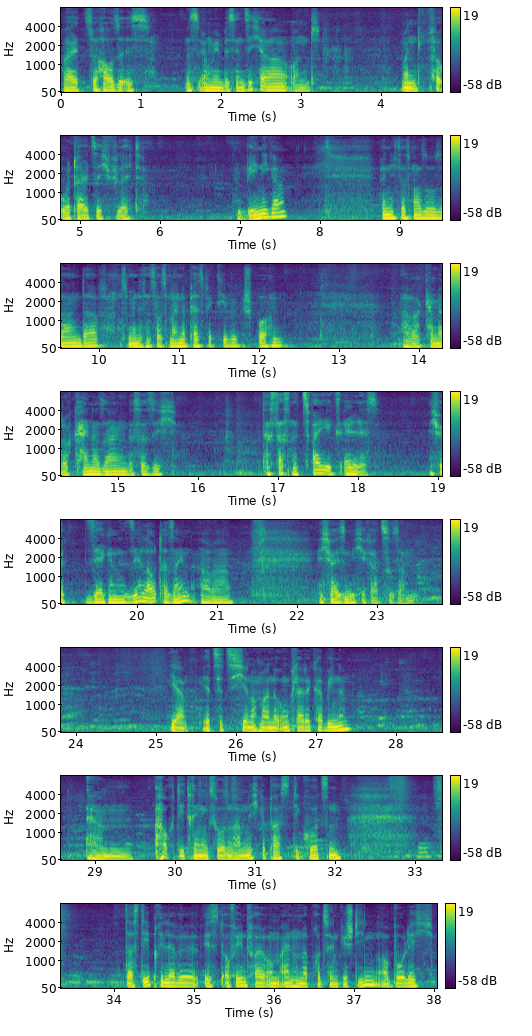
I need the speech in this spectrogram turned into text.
weil zu Hause ist es irgendwie ein bisschen sicherer und man verurteilt sich vielleicht weniger wenn ich das mal so sagen darf. Zumindest aus meiner Perspektive gesprochen. Aber kann mir doch keiner sagen, dass er sich. Dass das eine 2XL ist. Ich würde sehr gerne sehr lauter sein, aber ich weise mich hier gerade zusammen. Ja, jetzt sitze ich hier nochmal in der Umkleidekabine. Ähm, auch die Trainingshosen haben nicht gepasst, die kurzen. Das Depri-Level ist auf jeden Fall um 100% gestiegen, obwohl ich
